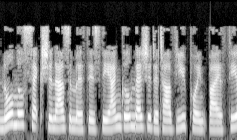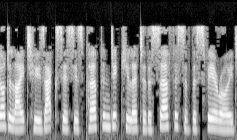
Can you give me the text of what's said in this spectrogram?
Normal section azimuth is the angle measured at our viewpoint by a theodolite whose axis is perpendicular to the surface of the spheroid.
